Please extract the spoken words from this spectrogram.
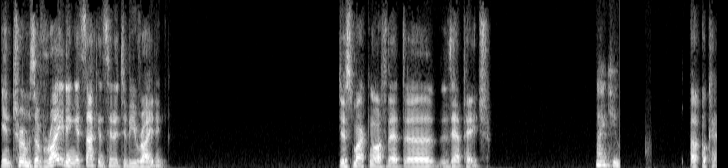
in terms of writing. It's not considered to be writing. Just marking off that uh, that page. Thank you. Okay.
